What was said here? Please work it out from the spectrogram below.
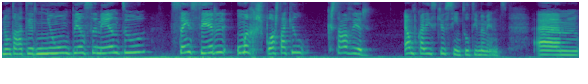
não está a ter nenhum pensamento sem ser uma resposta àquilo que está a ver. É um bocado isso que eu sinto ultimamente. Um,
